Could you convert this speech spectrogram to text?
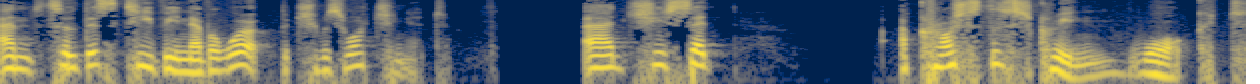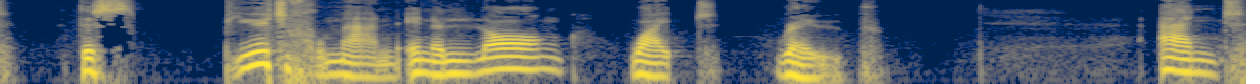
And so this TV never worked, but she was watching it. And she said, across the screen walked this beautiful man in a long white robe. And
